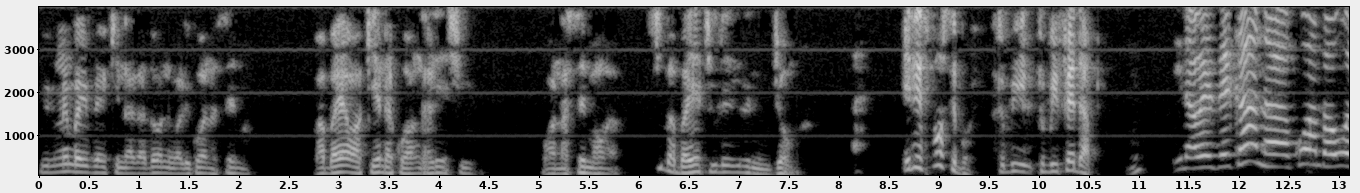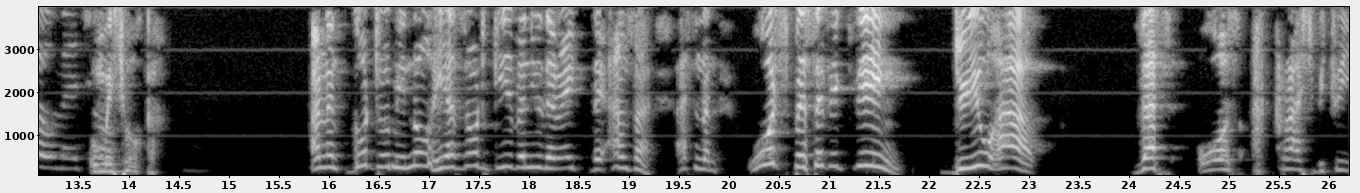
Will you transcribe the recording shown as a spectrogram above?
You remember even kinagadhoni walikuwa wanasema baba yao akienda kuangalia shule wanasema si baba yetu yule yule ni mjomba. It is possible to be to be fed up. Inawezekana kwamba uwe umechoka. Umechoka. And god told me no he has not given you the right the answer. That's not, what specific thing do you have that was a crash between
